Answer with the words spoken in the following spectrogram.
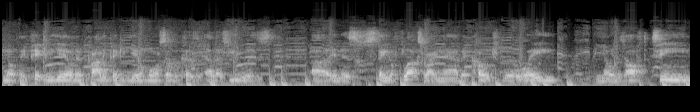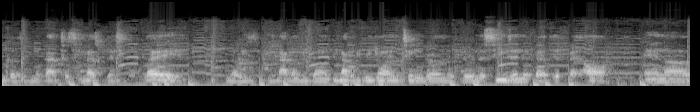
you know if they picking Yale, they're probably picking Yale more so because LSU is uh, in this state of flux right now. Their coach, Will Wade, you know, is off the team because you know got to some mess with NCAA. And, you know, he's he's not going to be going. He's not going to be rejoining the team during the, during this season, if at if at all. And uh,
